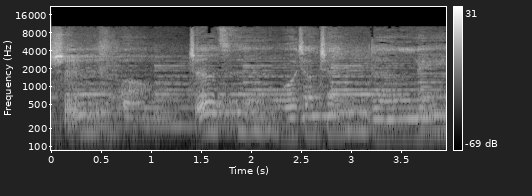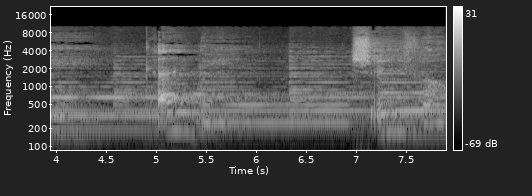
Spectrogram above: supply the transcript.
是否这次我将真的离开你？是否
